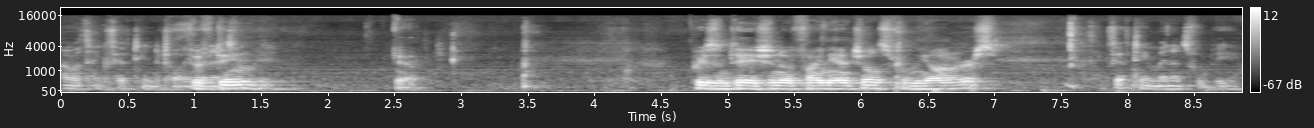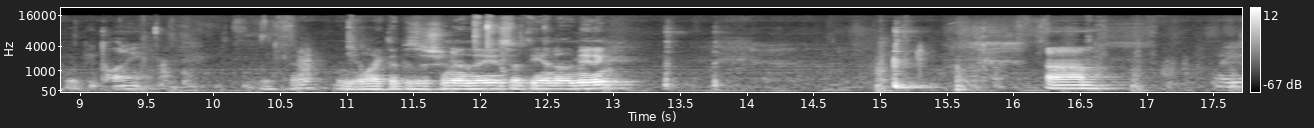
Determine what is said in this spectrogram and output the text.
I would think fifteen to twenty minutes. would Fifteen? Yeah. Presentation of financials from the auditors. I think fifteen minutes would be, would be plenty. Okay, and you like the position of these at the end of the meeting? Um, Well, you,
